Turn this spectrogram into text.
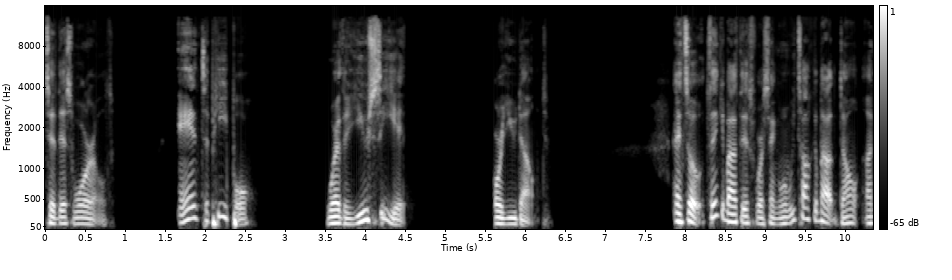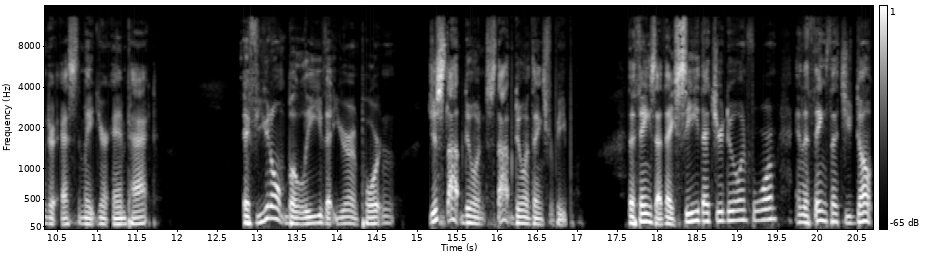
to this world and to people whether you see it or you don't. And so think about this for a second. When we talk about don't underestimate your impact, if you don't believe that you're important, just stop doing stop doing things for people. The things that they see that you're doing for them and the things that you don't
